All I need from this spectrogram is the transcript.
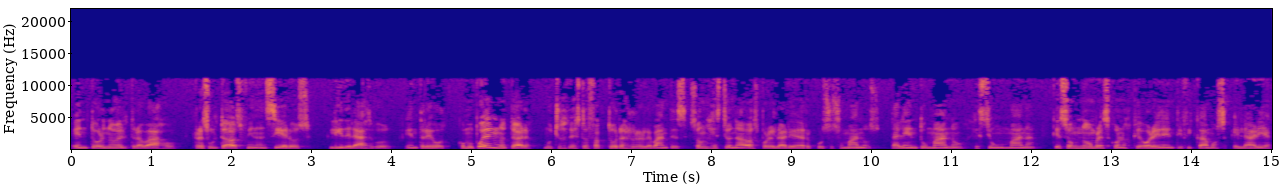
entorno del trabajo, resultados financieros, liderazgo, entre otros. Como pueden notar, muchos de estos factores relevantes son gestionados por el área de recursos humanos, talento humano, gestión humana, que son nombres con los que ahora identificamos el área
